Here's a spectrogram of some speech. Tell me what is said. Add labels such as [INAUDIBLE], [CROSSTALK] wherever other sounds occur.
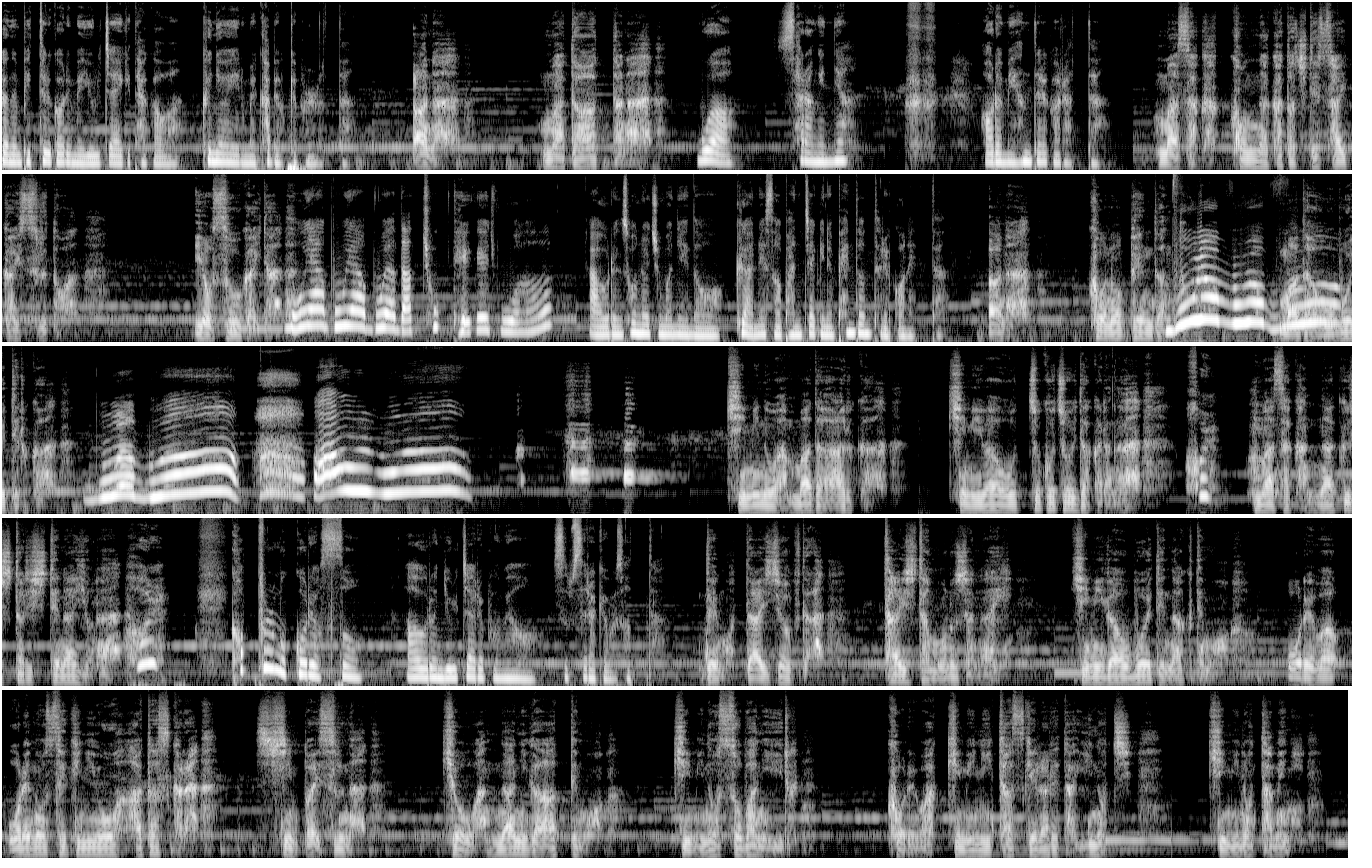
그는 비틀거리며 율자에게 다가와 그녀의 이름을 가볍게 불렀다. アナまた会ったな 뭐야, 사랑했냐? [LAUGHS] 얼음이 흔들거렸다. まさかこんな形で再会するとは予想外だ 뭐야, 뭐야, 뭐야, 나 촉 되게 좋아. 아울은 손을 주머니에 넣어 그 안에서 반짝이는 펜던트를 꺼냈다. アナ このペンダント 뭐야, 뭐야, まだ覚えてるか 뭐야, 뭐야. 아울, 뭐야. 君のはまだあるか君はおっちょこちょいだからな 헐, まさかなくしたりしてないよな 헐. 커플 목걸이였어. 아울은 율자를 보며 씁쓸하게 웃었다. でも大丈夫だ大したものじゃない君が覚えてなくても 俺は俺の責任を果たすから心配するな今日は何があっても君のそばにいるこれは君に助けられた命君のために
